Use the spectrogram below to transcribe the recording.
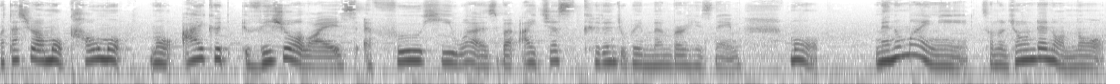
私はもう顔ももう I could visualize who he was but I just couldn't remember his name. もう目の前にそのジョン・レノンの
